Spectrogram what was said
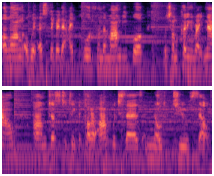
along with a sticker that I pulled from the Mambi book which I'm cutting right now um, just to take the color off which says note to self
